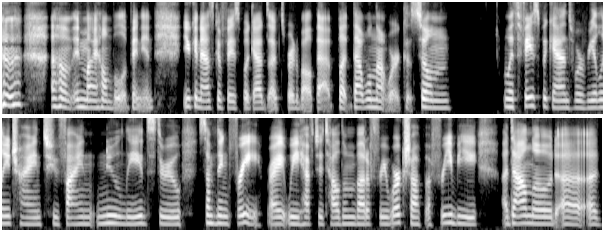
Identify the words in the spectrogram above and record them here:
um, in my humble opinion you can ask a facebook ads expert about that but that will not work so um, with Facebook ads, we're really trying to find new leads through something free, right? We have to tell them about a free workshop, a freebie, a download, a, a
